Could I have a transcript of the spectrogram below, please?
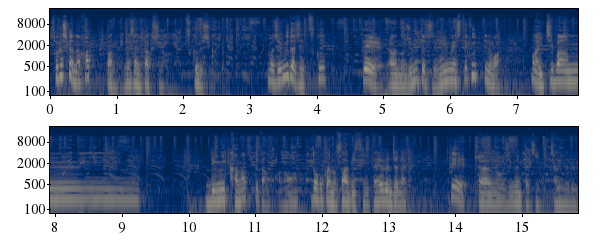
それしかなかったんだよね選択肢が。作るしか、まあ、自分たちで作ってあの自分たちで運営していくっていうのがまあ一番理にかなってたのかなどこかのサービスに頼るんじゃなくてあの自分たちのチャンネル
